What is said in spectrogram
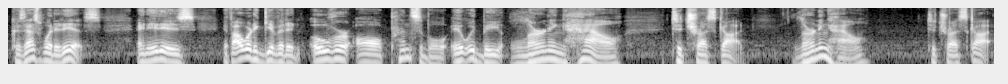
because that's what it is. And it is, if I were to give it an overall principle, it would be learning how to trust God. Learning how to trust God.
